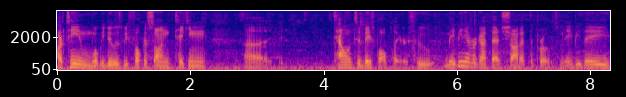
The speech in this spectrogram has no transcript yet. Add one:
Our team, what we do is we focus on taking uh, talented baseball players who maybe never got that shot at the pros. Maybe they,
